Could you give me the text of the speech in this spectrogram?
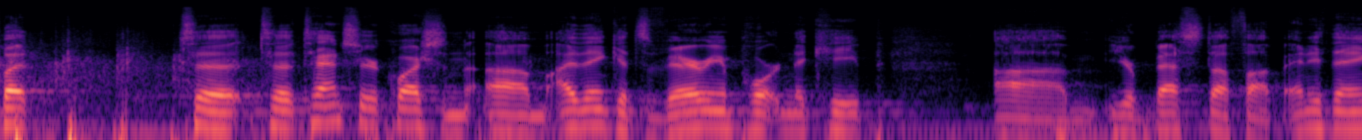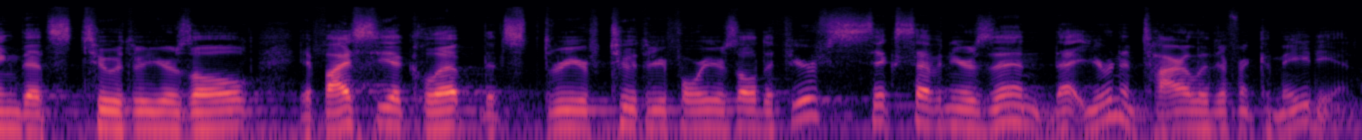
but to, to, to answer your question, um, I think it's very important to keep um, your best stuff up. Anything that's two or three years old, if I see a clip that's three or two, three, four years old, if you're six, seven years in, that you're an entirely different comedian.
